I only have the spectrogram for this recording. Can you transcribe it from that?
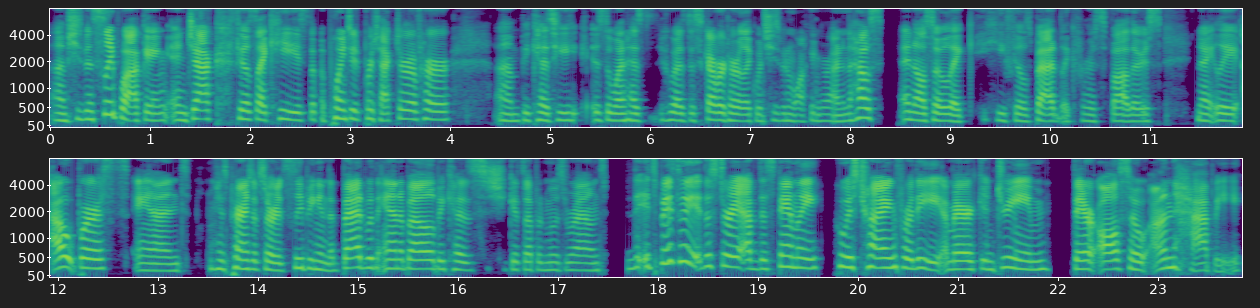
Um, she's been sleepwalking, and Jack feels like he's the appointed protector of her um, because he is the one has who has discovered her like when she's been walking around in the house, and also like he feels bad like for his father's nightly outbursts, and his parents have started sleeping in the bed with Annabelle because she gets up and moves around. It's basically the story of this family who is trying for the American dream. They're also unhappy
